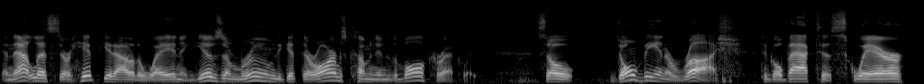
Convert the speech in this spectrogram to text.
and that lets their hip get out of the way, and it gives them room to get their arms coming into the ball correctly. So don't be in a rush to go back to square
